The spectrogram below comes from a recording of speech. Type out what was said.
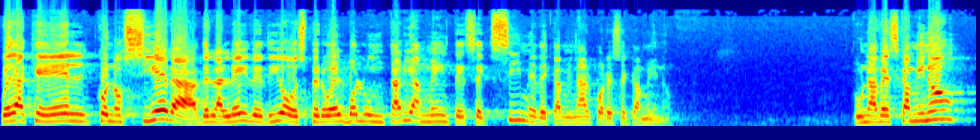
Pueda que él conociera de la ley de Dios, pero él voluntariamente se exime de caminar por ese camino. Una vez caminó,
